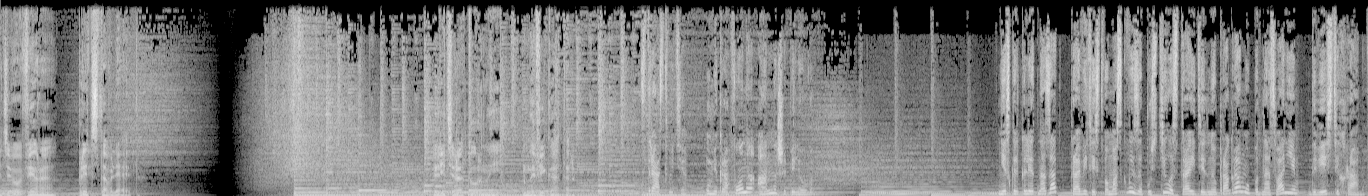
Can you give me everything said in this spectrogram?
Радио «Вера» представляет Литературный навигатор Здравствуйте! У микрофона Анна Шапилева. Несколько лет назад правительство Москвы запустило строительную программу под названием «200 храмов»,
